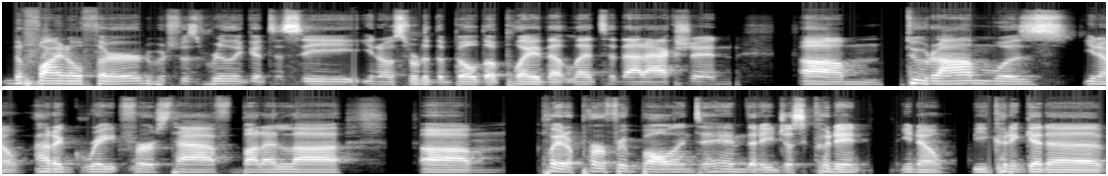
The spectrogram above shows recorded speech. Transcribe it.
the final third, which was really good to see. You know, sort of the build up play that led to that action. Um, Thuram was, you know, had a great first half. Barella um, played a perfect ball into him that he just couldn't, you know, he couldn't get a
